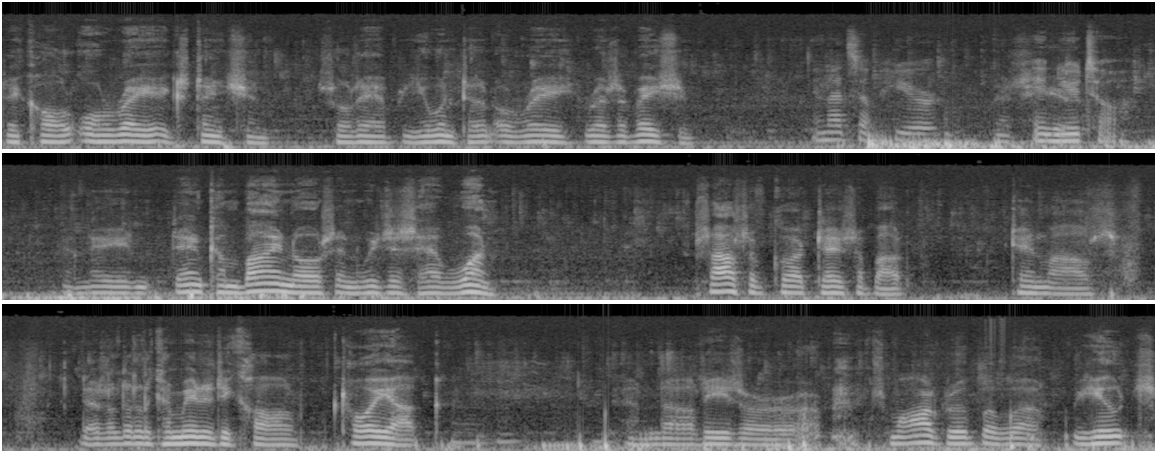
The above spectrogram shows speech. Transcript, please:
they call Ouray extension so they have Uinta and Ouray Reservation. And that's up here that's in here. Utah. And they then combine those, and we just have one. South of Cortez, about 10 miles, there's a little community called Towaoc. Mm-hmm. And uh, these are a small group of uh, Utes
